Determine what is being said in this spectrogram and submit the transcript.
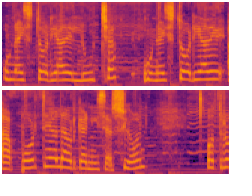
una historia de lucha, una historia de aporte a la organización. Otro,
